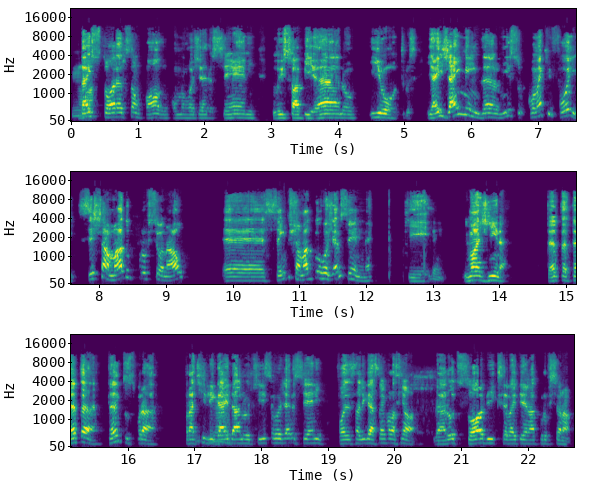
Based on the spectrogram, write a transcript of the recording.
nossa. da história de São Paulo, como Rogério Ceni, Luiz Fabiano e outros. E aí, já emendando nisso, como é que foi ser chamado profissional é, sendo chamado pelo Rogério Ceni, né? Que Sim. imagina, tanta, tanta, tantos para para te ligar Não. e dar a notícia, o Rogério Ceni faz essa ligação e fala assim, ó, garoto sobe que você vai treinar profissional.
